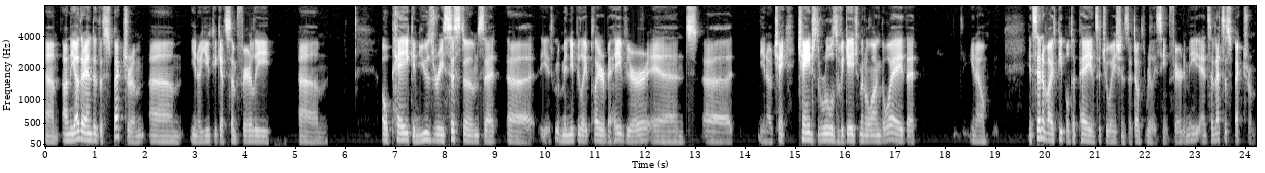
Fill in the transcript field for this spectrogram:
Um, on the other end of the spectrum, um, you know, you could get some fairly um, opaque and usury systems that uh, manipulate player behavior and uh, you know cha- change the rules of engagement along the way that you know incentivize people to pay in situations that don't really seem fair to me and so that's a spectrum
